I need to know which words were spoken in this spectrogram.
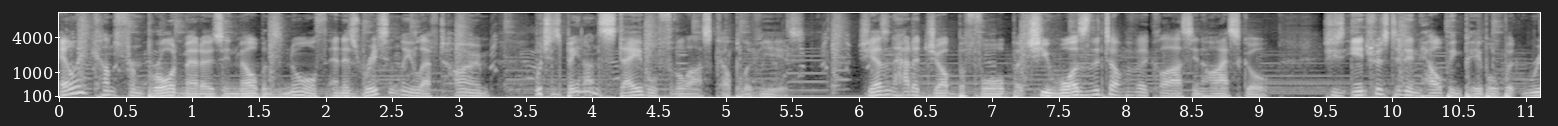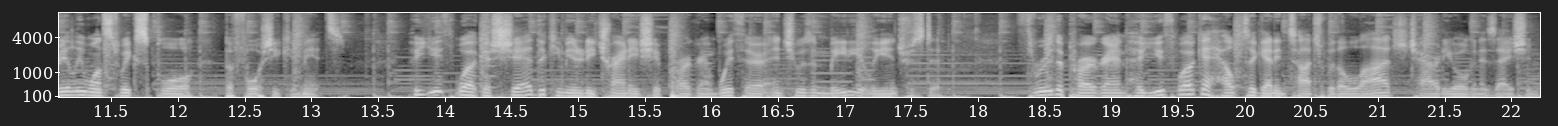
Ellie comes from Broadmeadows in Melbourne's north and has recently left home, which has been unstable for the last couple of years. She hasn't had a job before, but she was the top of her class in high school. She's interested in helping people but really wants to explore before she commits. Her youth worker shared the community traineeship program with her and she was immediately interested. Through the program, her youth worker helped her get in touch with a large charity organisation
